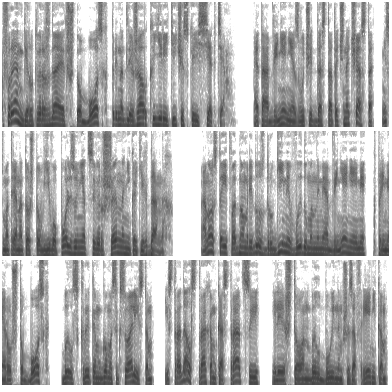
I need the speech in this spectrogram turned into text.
Френгер утверждает, что Босх принадлежал к еретической секте. Это обвинение звучит достаточно часто, несмотря на то, что в его пользу нет совершенно никаких данных. Оно стоит в одном ряду с другими выдуманными обвинениями, к примеру, что Босх был скрытым гомосексуалистом и страдал страхом кастрации, или что он был буйным шизофреником.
